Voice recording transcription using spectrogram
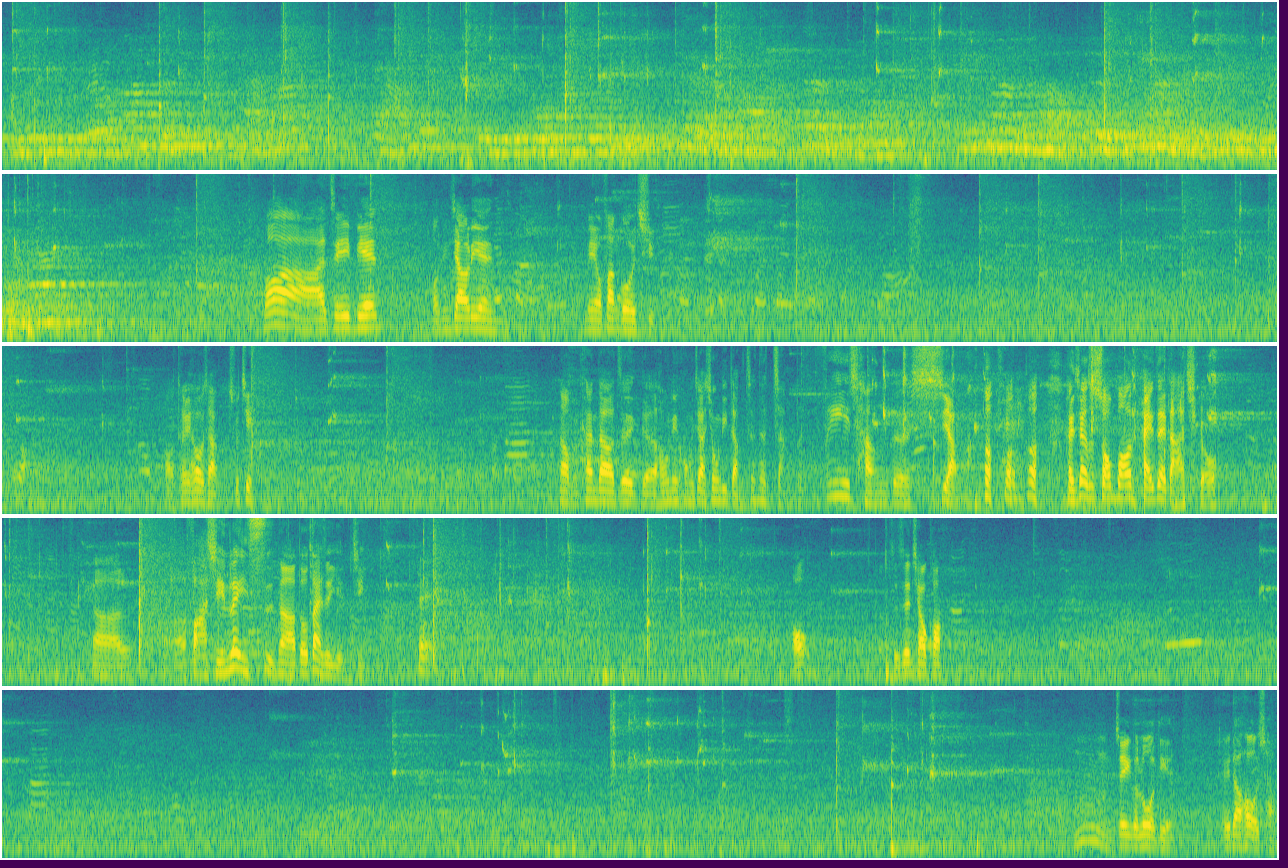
这一边黄金教练没有放过去。好推后场出界。那我们看到这个红林红家兄弟党真的长得非常的像，很像是双胞胎在打球。那呃发型类似，那都戴着眼镜。对。好，指针敲框。嗯这个落点推到后场，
